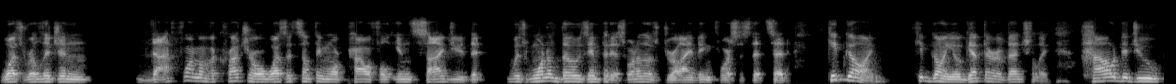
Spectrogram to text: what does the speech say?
was religion that form of a crutch, or was it something more powerful inside you that was one of those impetus, one of those driving forces that said, keep going, keep going, you'll get there eventually. How did you,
